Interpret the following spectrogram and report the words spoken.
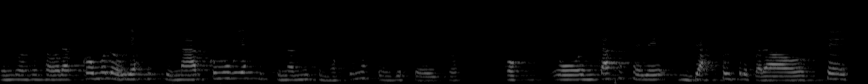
entonces ahora, ¿cómo lo voy a gestionar? ¿Cómo voy a gestionar mis emociones frente a este hecho? o, en caso se dé, ya estoy preparado, sé,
